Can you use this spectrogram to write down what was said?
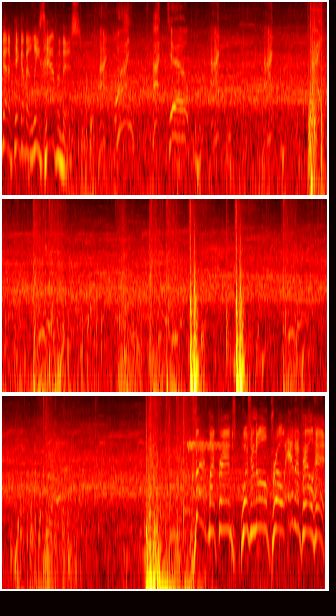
We've got to pick up at least half of this. Hot one, hot two, hot, hot, hot. That, my friends, was an all-pro NFL hit.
